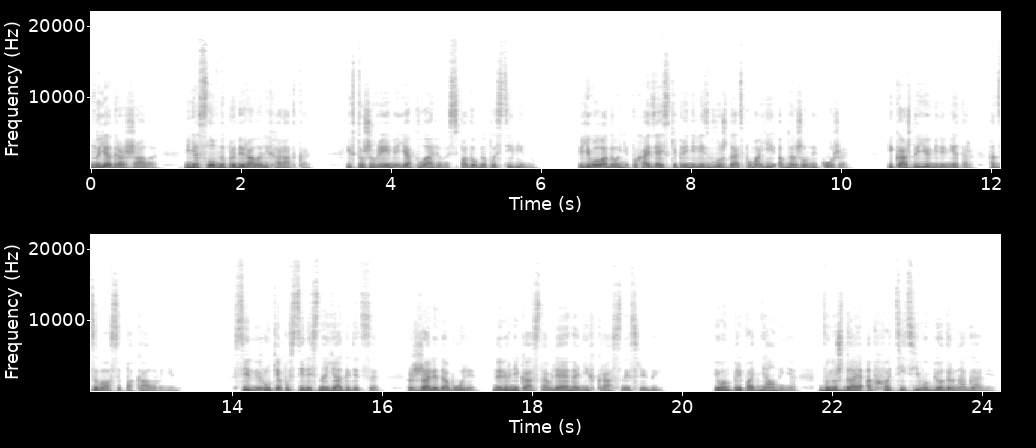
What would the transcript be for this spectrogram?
Но я дрожала, меня словно пробирала лихорадка, и в то же время я плавилась, подобно пластилину. Его ладони по-хозяйски принялись блуждать по моей обнаженной коже, и каждый ее миллиметр отзывался покалыванием. Сильные руки опустились на ягодицы, сжали до боли, наверняка оставляя на них красные следы. И он приподнял меня, вынуждая обхватить его бедра ногами,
